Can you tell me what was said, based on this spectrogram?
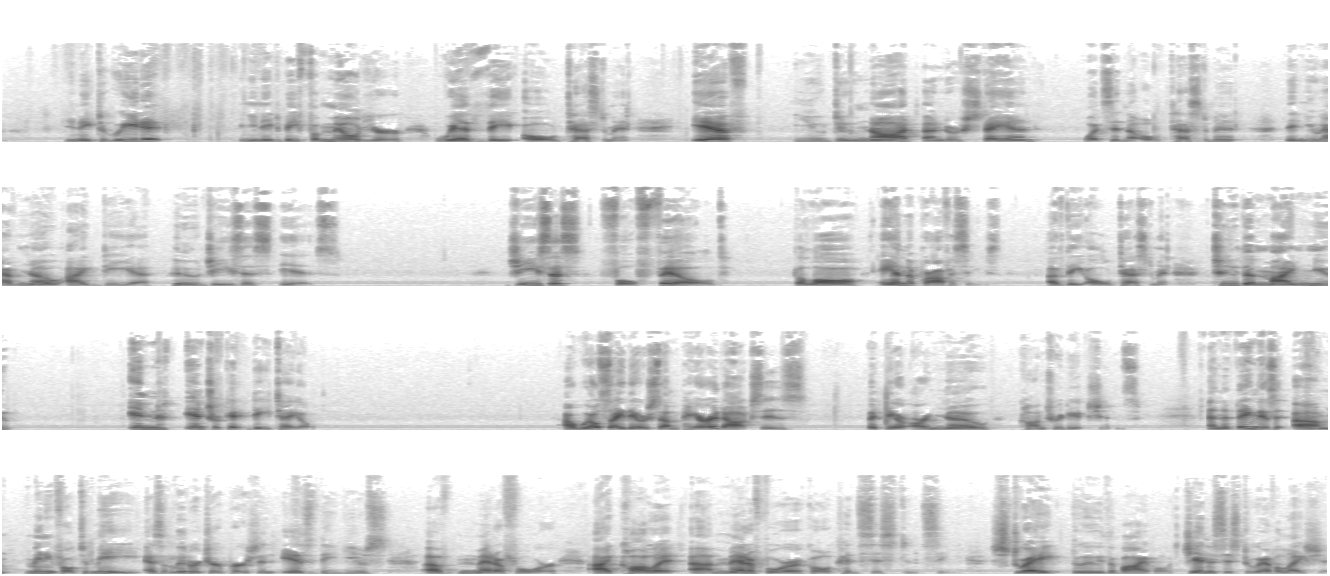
You need to read it. And you need to be familiar with the Old Testament. If you do not understand what's in the Old Testament, then you have no idea who Jesus is. Jesus fulfilled the law and the prophecies of the Old Testament to the minute, in, intricate detail. I will say there are some paradoxes, but there are no contradictions. And the thing that's um, meaningful to me as a literature person is the use of metaphor. I call it uh, metaphorical consistency, straight through the Bible, Genesis to Revelation.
